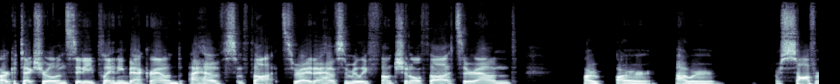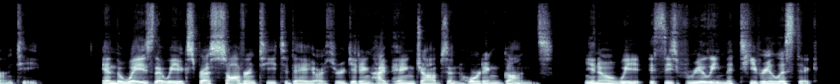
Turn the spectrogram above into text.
architectural and city planning background, I have some thoughts, right? I have some really functional thoughts around our our our our sovereignty. And the ways that we express sovereignty today are through getting high paying jobs and hoarding guns. You know, we it's these really materialistic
